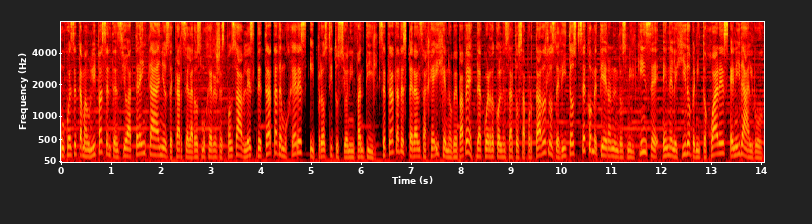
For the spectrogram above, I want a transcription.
Un juez de Tamaulipas sentenció a 30 años de cárcel a dos mujeres responsables de trata de mujeres y prostitución infantil. Se trata de Esperanza G y Genoveva B. De acuerdo con los datos aportados, los delitos se cometieron en 2015 en el ejido Benito Juárez, en Hidalgo.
